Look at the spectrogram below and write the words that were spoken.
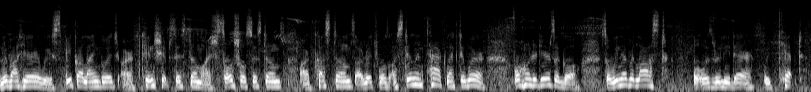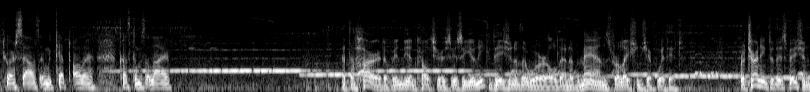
We live out here, we speak our language, our kinship system, our social systems, our customs, our rituals are still intact like they were 400 years ago. So we never lost what was really there. We kept to ourselves and we kept all our customs alive. At the heart of Indian cultures is a unique vision of the world and of man's relationship with it. Returning to this vision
